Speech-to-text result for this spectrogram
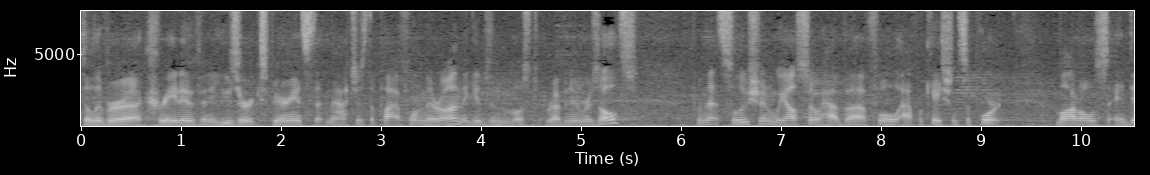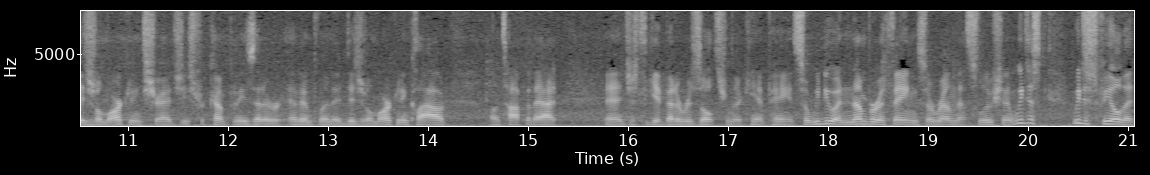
deliver a creative and a user experience that matches the platform they're on that gives them the most revenue and results from that solution. We also have uh, full application support models and digital marketing strategies for companies that are, have implemented digital marketing cloud on top of that and just to get better results from their campaigns. So we do a number of things around that solution and we just we just feel that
